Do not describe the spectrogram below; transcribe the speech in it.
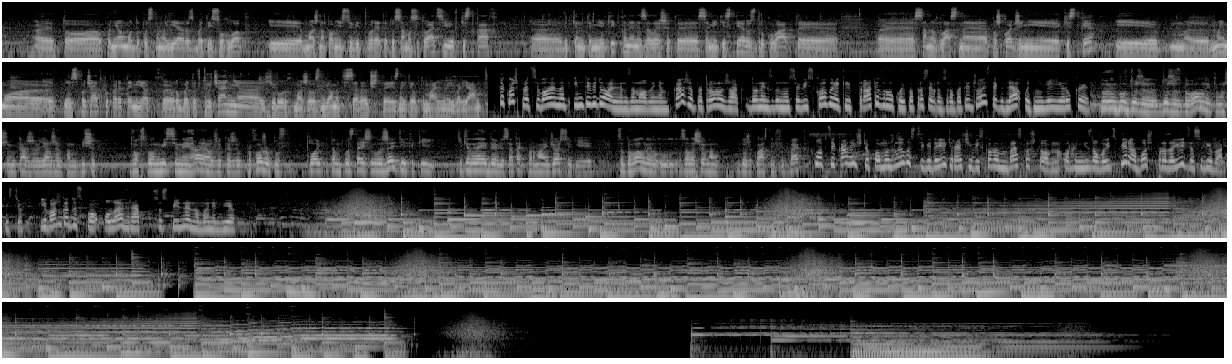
то по ньому, допустимо, є розбитий суглоб, і можна повністю відтворити ту саму ситуацію в кістках, е, відкинути м'які тканини, залишити самі кістки, роздрукувати е, саме власне пошкоджені кістки. І е, мимо е, спочатку, перед тим як робити втручання, хірург може ознайомитися, вивчити і знайти оптимальний варіант. Також працювали над індивідуальним замовленням, каже Петро Рожак. До них звернувся військовий, який втратив руку і попросив розробити джойстик для однієї руки. Ну він був дуже дуже задоволений, тому що він каже, я вже там більше двох з половиною місяців не граю, а вже каже, проходжу, там PlayStation лежить і такий, тільки на неї дивлюся, а так тепер маю джойстик і задоволений, залишив нам дуже класний фідбек. Хлопці кажуть, що по можливості віддають речі військовим безкоштовно, організовують збір або ж продають за собі вартістю. Іван Кадусько, Олег Греб, Суспільне новини Львів.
